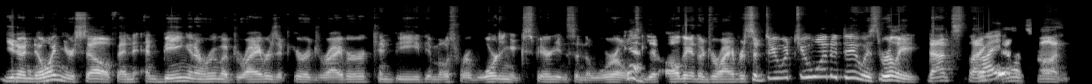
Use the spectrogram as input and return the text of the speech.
You know knowing yourself and and being in a room of drivers if you're a driver can be the most rewarding experience in the world yeah. to get all the other drivers to do what you want to do. Is really that's like right? that's fun.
